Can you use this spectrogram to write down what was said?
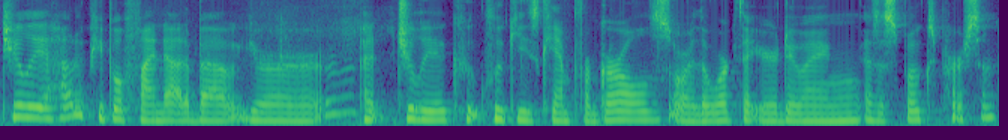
Julia, how do people find out about your at Julia Clukey's Camp for Girls or the work that you're doing as a spokesperson?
